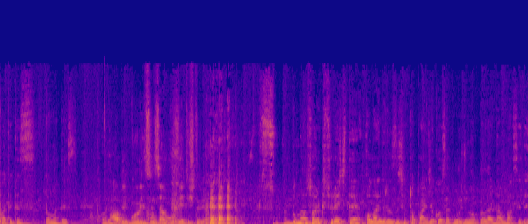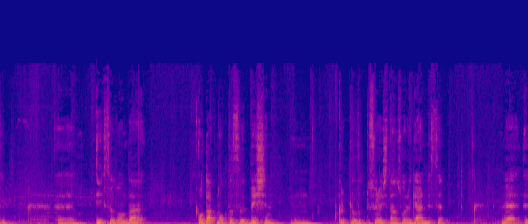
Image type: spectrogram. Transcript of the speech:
patates domates orada. Abi gorilsin sen muz yetiştir ya. Bundan sonraki süreçte olayları hızlıca toparlayacak olsak vurucu noktalardan bahsedelim. Ee, ilk sezonda odak noktası 5'in hmm, 40 yıllık bir süreçten sonra gelmesi ve e,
